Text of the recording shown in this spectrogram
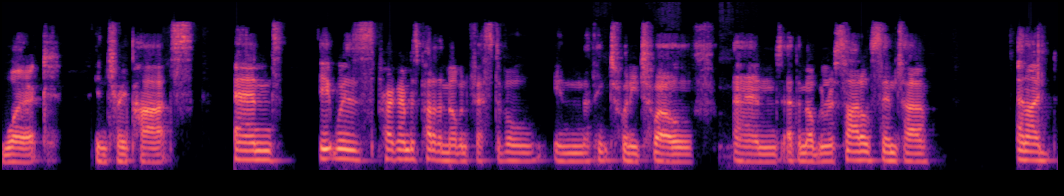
work in three parts, and it was programmed as part of the Melbourne Festival in, I think, 2012 and at the Melbourne Recital Centre. And I'd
